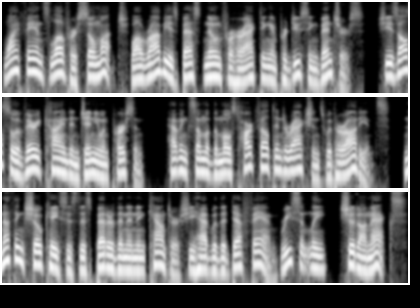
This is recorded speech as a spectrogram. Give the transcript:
why fans love her so much. While Robbie is best known for her acting and producing ventures, she is also a very kind and genuine person, having some of the most heartfelt interactions with her audience. Nothing showcases this better than an encounter she had with a deaf fan. Recently, Should on X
